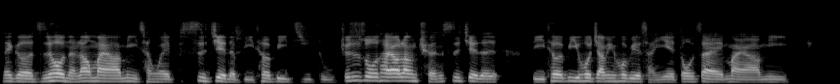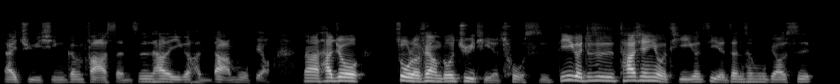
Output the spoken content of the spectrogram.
那个之后能让迈阿密成为世界的比特币之都，就是说他要让全世界的比特币或加密货币的产业都在迈阿密。来举行跟发生，这是他的一个很大目标。那他就做了非常多具体的措施。第一个就是他先有提一个自己的政策目标，是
